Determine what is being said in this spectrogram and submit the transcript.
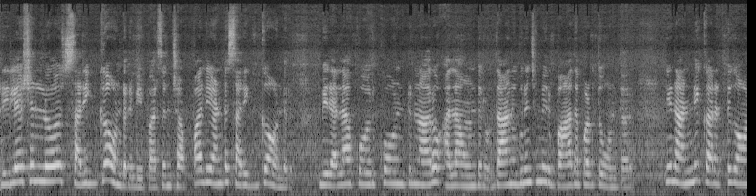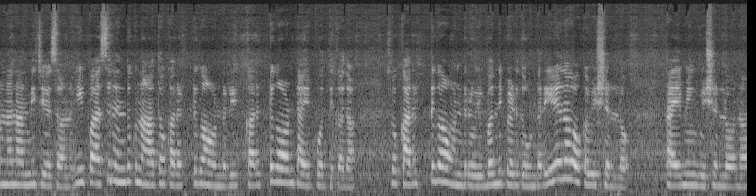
రిలేషన్లో సరిగ్గా ఉండరు మీ పర్సన్. చెప్పాలి అంటే సరిగ్గా ఉండరు. మీరు ఎలా కోరుకుంటున్నారో అలా ఉండరు. దాని గురించి మీరు బాధపడుతూ ఉంటారు. నేను అన్నీ కరెక్ట్గా ఉన్నాను అన్నీ చేశాను. ఈ పర్సన్ ఎందుకు నాతో కరెక్ట్గా ఉండరు? కరెక్ట్గా ఉంటే అయిపోద్ది కదా. సో కరెక్ట్గా ఉండరు ఇబ్బంది పెడుతూ ఉంటారు. ఏదో ఒక విషయంలో. టైమింగ్ విషయంలోనో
